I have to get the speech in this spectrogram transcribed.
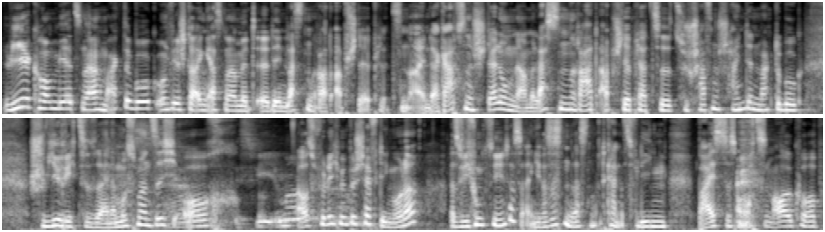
Wir kommen jetzt nach Magdeburg und wir steigen erstmal mit äh, den Lastenradabstellplätzen ein. Da gab es eine Stellungnahme. Lastenradabstellplätze zu schaffen scheint in Magdeburg schwierig zu sein. Da muss man sich ja, auch ausführlich mit beschäftigen, oder? Also wie funktioniert das eigentlich? Was ist ein Lastenrad? Kann das fliegen? Beißt es? Braucht es einen Maulkorb?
